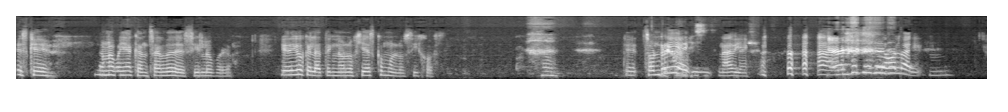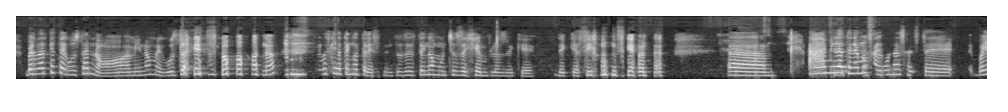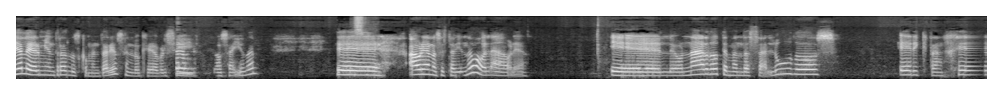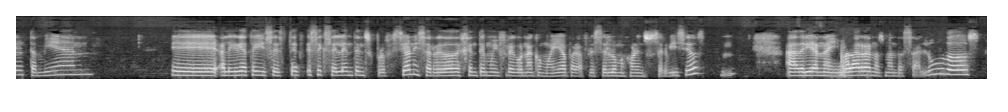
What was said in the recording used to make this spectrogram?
Es que no me voy a cansar de decirlo, pero yo digo que la tecnología es como los hijos. que sonríe y nadie. Hola. ¿Verdad que te gusta? No, a mí no me gusta eso, ¿no? Es que ya tengo tres, entonces tengo muchos ejemplos de que, de que así funciona. Ah, mira, tenemos algunas, este, voy a leer mientras los comentarios en lo que a ver si nos ayudan. Eh, Aurea nos está viendo. Hola, Aurea. Eh, Leonardo te manda saludos. Eric Rangel también. Eh, Alegría te dice, Steph es excelente en su profesión y se rodeó de gente muy fregona como ella para ofrecer lo mejor en sus servicios. ¿Mm? Adriana Ibarra nos manda saludos.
